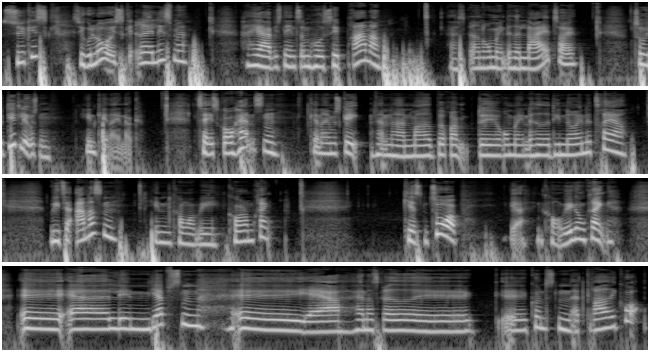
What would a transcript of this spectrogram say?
psykisk, psykologisk realisme. Her har vi sådan en som H.C. Brander, der har skrevet en roman, der hedder Legetøj. Tove Ditlevsen, hende kender I nok. Tage Hansen, kender I måske. Han har en meget berømt øh, roman, der hedder De Nøgne Træer. Vita Andersen, hende kommer vi kort omkring. Kirsten Thorup, ja, den kommer vi ikke omkring. Øh, Erlin Jebsen, øh, ja, han har skrevet øh, øh, kunsten at græde i kor.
